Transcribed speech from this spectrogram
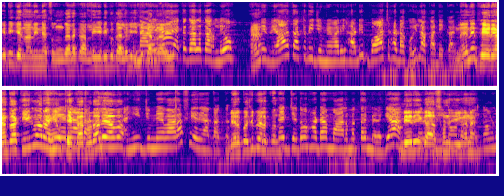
ਇਹਦੀ ਜਨਾਨੀ ਨੇ ਤੂੰ ਗੱਲ ਕਰ ਲਈ ਜਿਹੜੀ ਕੋਈ ਗੱਲ ਵੀ ਜਿਹੜੀ ਕਰਨ ਨਾਲੇ ਵਾਲੀ। ਨਾ ਇੱਕ ਗੱਲ ਕਰ ਲਿਓ ਹੈਂ? ਵੀ ਵਿਆਹ ਤੱਕ ਦੀ ਜ਼ਿੰਮੇਵਾਰੀ ਸਾਡੀ ਬਾਅਦ ਚ ਸਾਡਾ ਕੋਈ ਇਲਾਕਾ ਦੇਕਾ ਨਹੀਂ। ਨਹੀਂ ਨਹੀਂ ਫੇਰਿਆਂ ਦਾ ਕੀ ਕੋ ਰਹੇ ਫੇਰਿਆਂ ਠੇਕਾ। ਥੋੜਾ ਲਿਆ ਵਾ। ਅਸੀਂ ਜ਼ਿੰਮੇਵਾਰ ਆ ਫੇਰਿਆਂ ਤੱਕ। ਬਿਲਕੁਲ ਜੀ ਬਿਲਕੁਲ। ਤੇ ਜਦੋਂ ਸਾਡਾ ਮਾਲ ਮੱਤਰ ਮਿਲ ਗਿਆ ਮੇਰੀ ਫਿਰ ਗੱਲ ਅਸੀਂ ਸੁਣ ਕੌਣ, ਜੀਵਨ ਅਸੀਂ ਕੌਣ?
